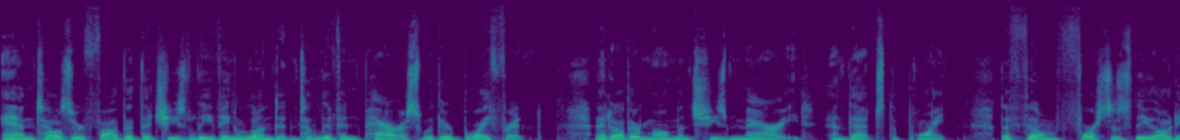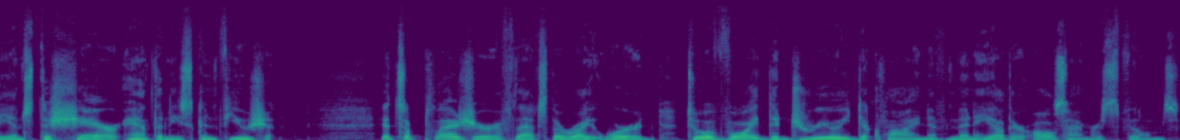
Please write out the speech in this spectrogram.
Anne tells her father that she's leaving London to live in Paris with her boyfriend. At other moments, she's married, and that's the point. The film forces the audience to share Anthony's confusion. It's a pleasure, if that's the right word, to avoid the dreary decline of many other Alzheimer's films,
